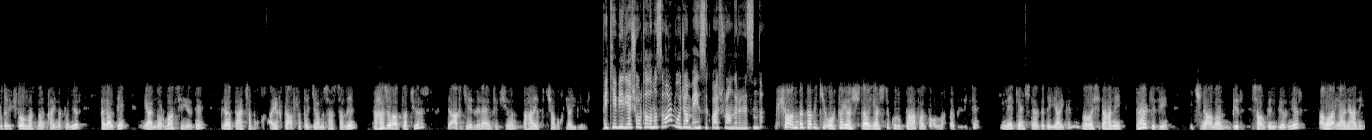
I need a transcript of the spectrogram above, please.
bu da üçlü olmasından kaynaklanıyor. Herhalde yani normal seyirde biraz daha çabuk ayakta atlatacağımız hastalığı daha zor atlatıyoruz ve akciğerlere enfeksiyon daha çabuk yayılıyor. Peki bir yaş ortalaması var mı hocam en sık başvuranlar arasında? Şu anda tabii ki orta yaşla yaşlı grup daha fazla olmakla birlikte yine gençlerde de yaygın. Dolayısıyla hani herkesi içine alan bir salgın görünüyor. Ama yani hani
